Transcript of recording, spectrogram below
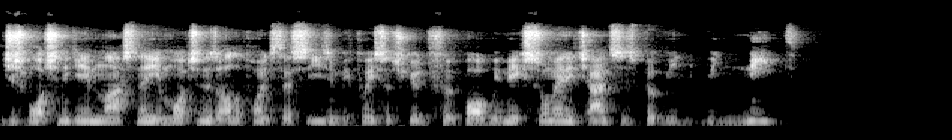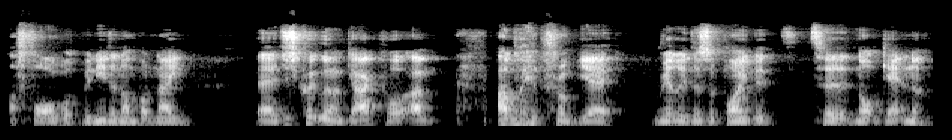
just watching the game last night and watching at other points this season, we play such good football. We make so many chances, but we we need a forward. We need a number nine uh, just quickly on Gakpo, um, I went from yeah, really disappointed to not getting him.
